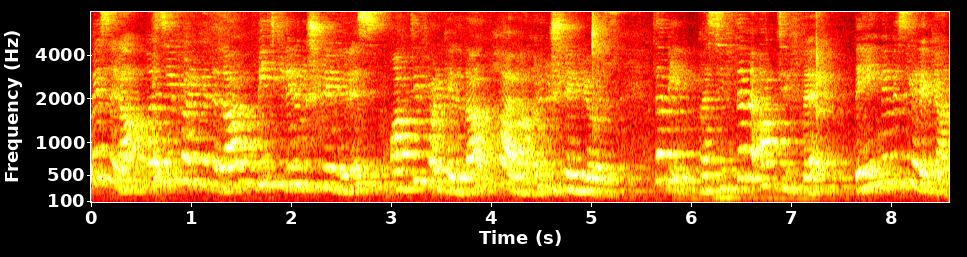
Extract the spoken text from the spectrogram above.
Mesela pasif hareket eden bitkileri düşünebiliriz, aktif hareket eden hayvanları düşünebiliyoruz. Tabii pasifte ve aktifte değinmemiz gereken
